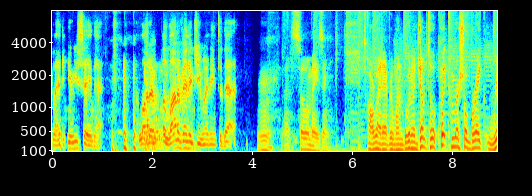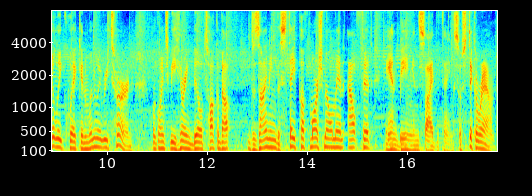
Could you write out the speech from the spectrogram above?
glad to hear you say that. a lot of a lot of energy went into that. Mm, that's so amazing. All right, everyone, we're going to jump to a quick commercial break really quick. And when we return, we're going to be hearing Bill talk about designing the Stay Puft Marshmallow Man outfit and being inside the thing. So stick around.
